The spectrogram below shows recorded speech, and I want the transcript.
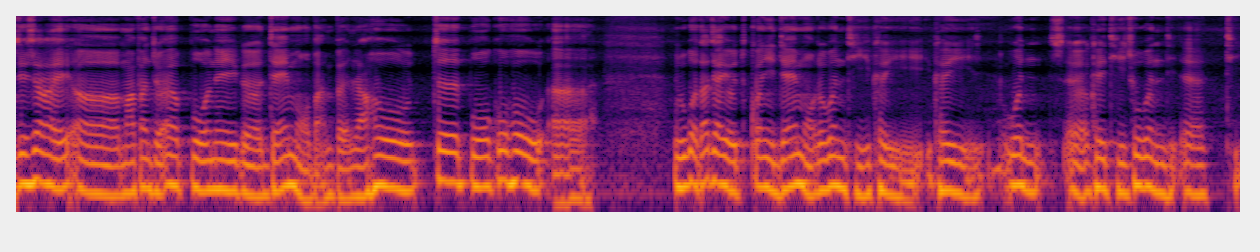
接下来呃，麻烦就要播那个 demo 版本。然后这播过后，呃，如果大家有关于 demo 的问题，可以可以问，呃，可以提出问题，呃，提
